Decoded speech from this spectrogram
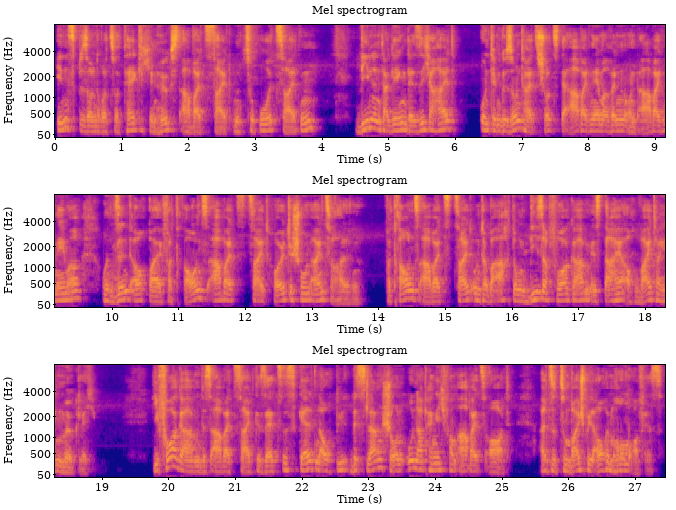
insbesondere zur täglichen Höchstarbeitszeit und zu Ruhezeiten, dienen dagegen der Sicherheit und dem Gesundheitsschutz der Arbeitnehmerinnen und Arbeitnehmer und sind auch bei Vertrauensarbeitszeit heute schon einzuhalten. Vertrauensarbeitszeit unter Beachtung dieser Vorgaben ist daher auch weiterhin möglich. Die Vorgaben des Arbeitszeitgesetzes gelten auch bislang schon unabhängig vom Arbeitsort, also zum Beispiel auch im Homeoffice.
